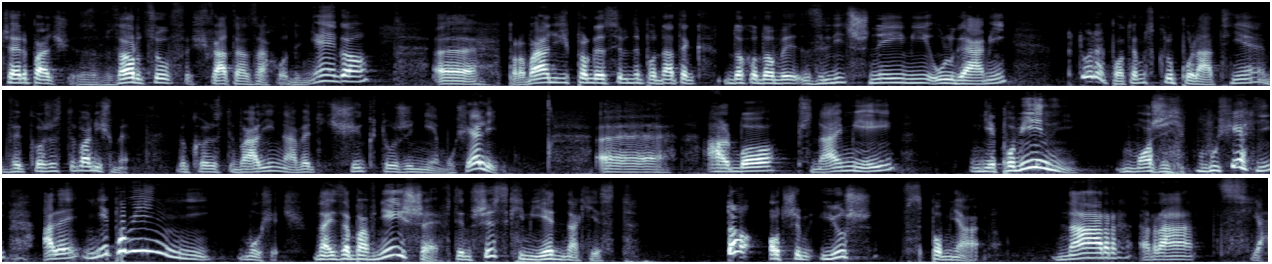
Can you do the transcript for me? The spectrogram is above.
czerpać z wzorców świata zachodniego, E, wprowadzić progresywny podatek dochodowy z licznymi ulgami, które potem skrupulatnie wykorzystywaliśmy. Wykorzystywali nawet ci, którzy nie musieli, e, albo przynajmniej nie powinni. Może musieli, ale nie powinni musieć. Najzabawniejsze w tym wszystkim jednak jest to, o czym już wspomniałem. Narracja.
